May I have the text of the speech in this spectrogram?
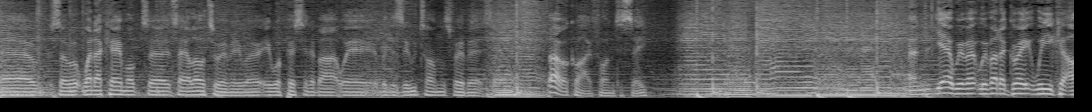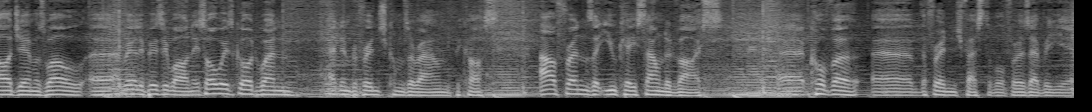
Uh, so when I came up to say hello to him, he were, he were pissing about with, with the Zutons for a bit. So that were quite fun to see. And yeah, we've we've had a great week at RGM as well. Uh, a really busy one. It's always good when Edinburgh Fringe comes around because our friends at UK Sound Advice uh, cover uh, the Fringe Festival for us every year.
